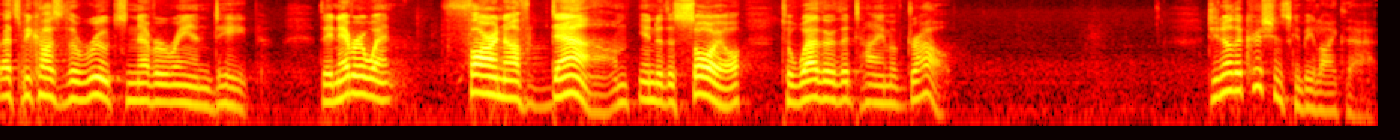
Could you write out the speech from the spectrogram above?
That's because the roots never ran deep. They never went far enough down into the soil to weather the time of drought. Do you know that Christians can be like that?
